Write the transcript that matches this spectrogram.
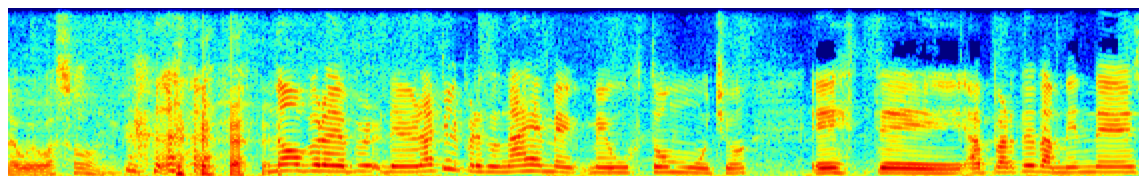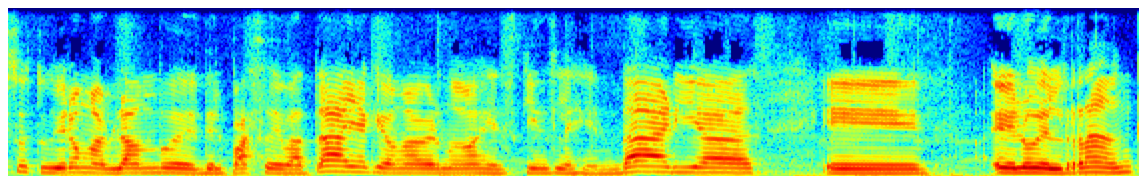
la huevazón. No, pero de, de verdad que el personaje me, me gustó mucho. Este, aparte también de eso, estuvieron hablando de- del pase de batalla, que van a haber nuevas skins legendarias. eh, eh, lo del rank,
